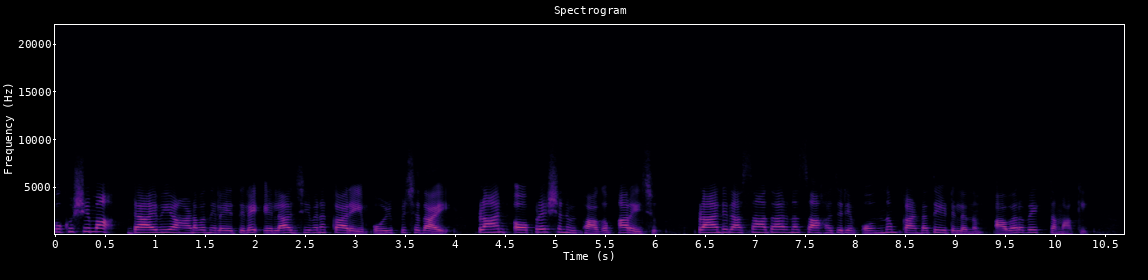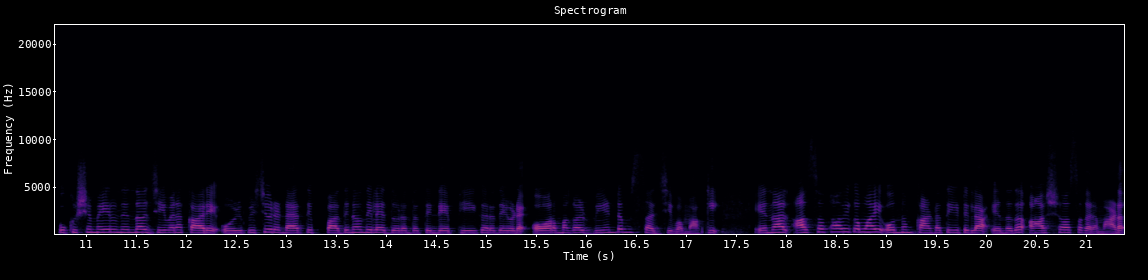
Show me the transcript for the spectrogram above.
ഫുകുഷിമ ഡായ്വി ആണവ നിലയത്തിലെ എല്ലാ ജീവനക്കാരെയും ഒഴിപ്പിച്ചതായി പ്ലാന്റ് ഓപ്പറേഷൻ വിഭാഗം അറിയിച്ചു. പ്ലാന്റിൽ അസാധാരണ സാഹചര്യം ഒന്നും കണ്ടെത്തിയിട്ടില്ലെന്നും അവർ വ്യക്തമാക്കി. ഫുകുഷിമയിൽ നിന്ന് ജീവനക്കാരെ ഒഴിപ്പിച്ചു. രണ്ടായിരത്തി പതിനൊന്നിലെ ദുരന്തത്തിന്റെ ഭീകരതയുടെ ഓർമ്മകൾ വീണ്ടും സജീവമാക്കി. എന്നാൽ അസ്വാഭാവികമായി ഒന്നും കണ്ടെത്തിയിട്ടില്ല എന്നത് ആശ്വാസകരമാണ്.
